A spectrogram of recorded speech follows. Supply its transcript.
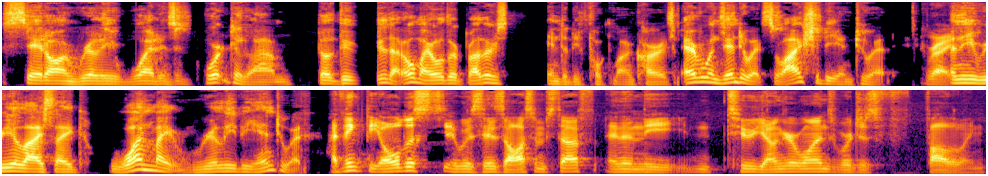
sit on really what is important to them, they'll do, do that. Oh, my older brother's into these Pokemon cards. Everyone's into it, so I should be into it. Right. And then you realize like one might really be into it. I think the oldest, it was his awesome stuff. And then the two younger ones were just following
